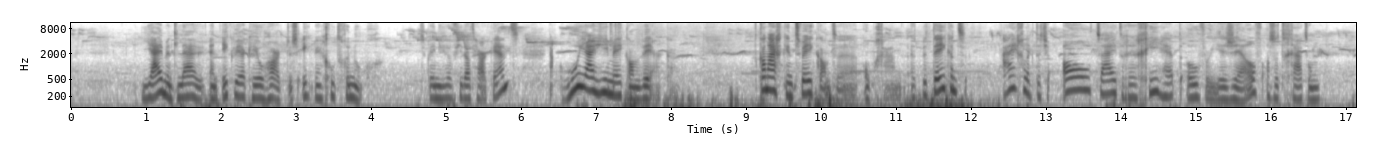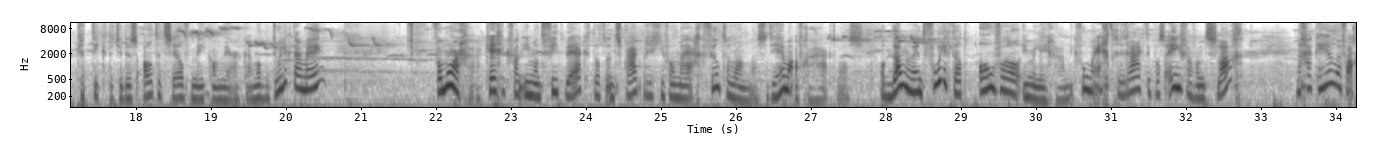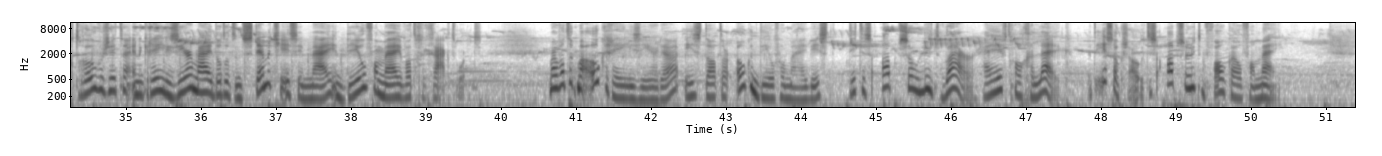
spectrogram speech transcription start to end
jij bent lui en ik werk heel hard, dus ik ben goed genoeg. Dus ik weet niet of je dat herkent. Nou, hoe jij hiermee kan werken. Het kan eigenlijk in twee kanten opgaan. Het betekent eigenlijk dat je altijd regie hebt over jezelf als het gaat om kritiek. Dat je dus altijd zelf mee kan werken. En wat bedoel ik daarmee? Vanmorgen kreeg ik van iemand feedback dat een spraakberichtje van mij eigenlijk veel te lang was. Dat hij helemaal afgehaakt was. Op dat moment voel ik dat overal in mijn lichaam. Ik voel me echt geraakt. Ik was even van de slag. Dan ga ik heel even achterover zitten en ik realiseer mij dat het een stemmetje is in mij, een deel van mij wat geraakt wordt. Maar wat ik me ook realiseerde, is dat er ook een deel van mij wist: dit is absoluut waar. Hij heeft gewoon gelijk. Het is ook zo. Het is absoluut een valkuil van mij.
